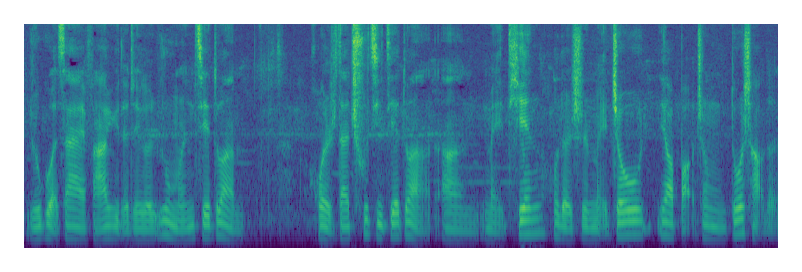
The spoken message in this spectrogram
如果在法语的这个入门阶段。或者是在初级阶段，嗯，每天或者是每周要保证多少的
